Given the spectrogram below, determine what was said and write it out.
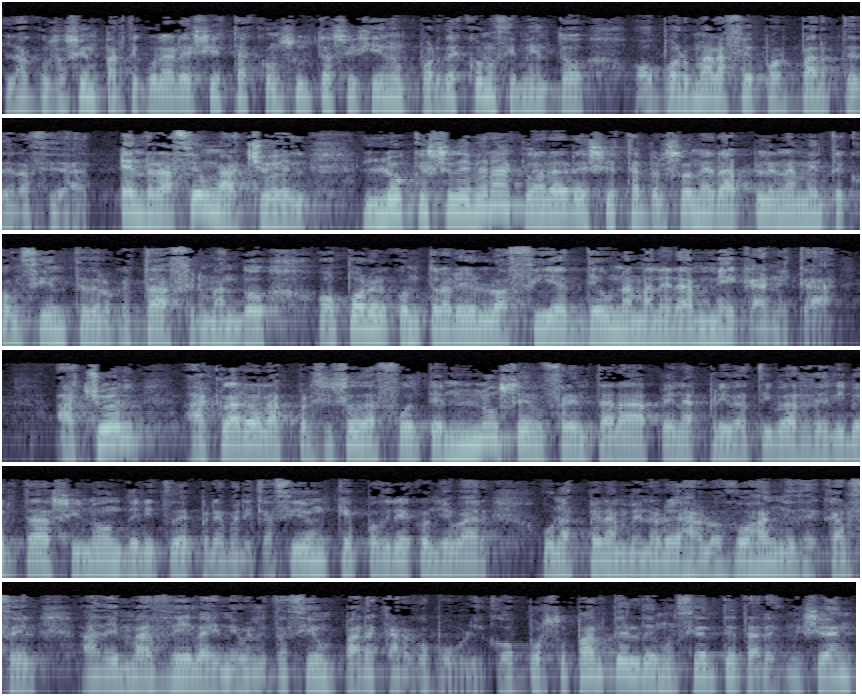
la acusación particular es si estas consultas se hicieron por desconocimiento o por mala fe por parte de la ciudad. En relación a Achuel, lo que se deberá aclarar es si esta persona era plenamente consciente de lo que estaba afirmando o por el contrario lo hacía de una manera mecánica. Achuel aclara las precisadas fuentes, no se enfrentará a penas privativas de libertad, sino a un delito de prevaricación que podría conllevar unas penas menores a los dos años de cárcel, además de la inhabilitación para cargo público. Por su parte, el denunciante Tarek Mishan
